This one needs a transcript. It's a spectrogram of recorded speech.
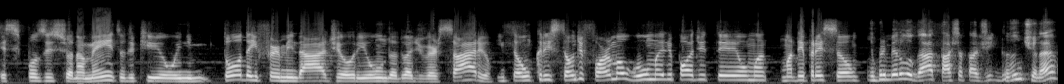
esse posicionamento de que o, toda enfermidade é oriunda do adversário, então o cristão de forma alguma ele pode ter uma, uma depressão. Em primeiro lugar, a taxa tá gigante, né?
